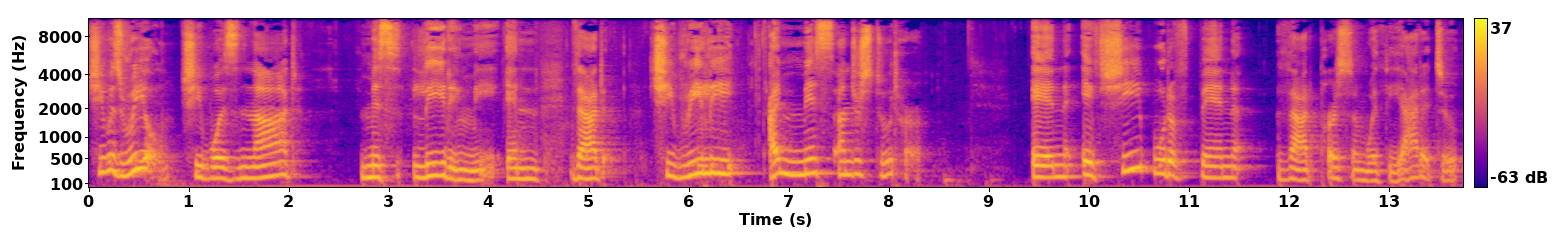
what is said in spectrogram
she was real. She was not misleading me and that she really, I misunderstood her. And if she would have been that person with the attitude,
